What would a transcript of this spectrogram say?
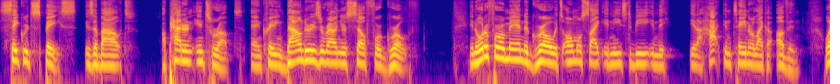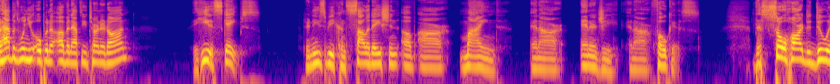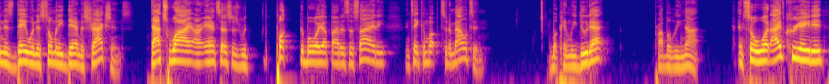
Sacred space is about a pattern interrupt and creating boundaries around yourself for growth. In order for a man to grow, it's almost like it needs to be in the in a hot container like an oven. What happens when you open an oven after you turn it on? The heat escapes. There needs to be consolidation of our mind and our energy and our focus. That's so hard to do in this day when there's so many damn distractions. That's why our ancestors would pluck the boy up out of society and take him up to the mountain. But can we do that? Probably not. And so what I've created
